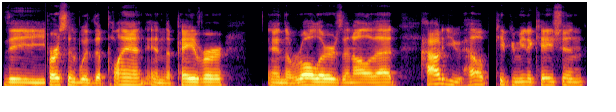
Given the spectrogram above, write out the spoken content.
the person with the plant and the paver and the rollers and all of that. How do you help keep communication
